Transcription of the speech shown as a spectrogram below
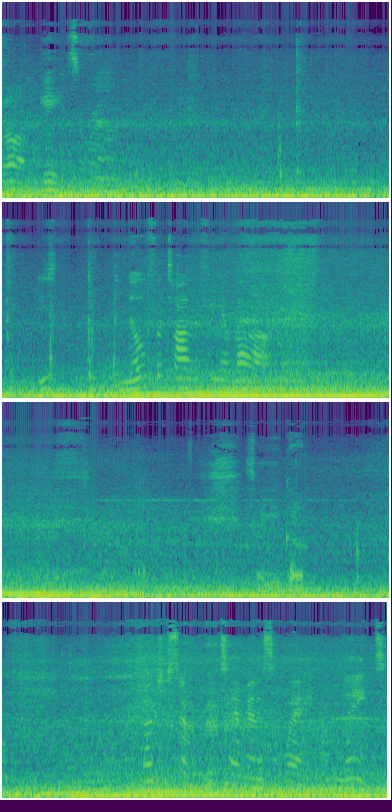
Got all the gates around. You, no photography allowed. So you go. I thought you said we were 10 minutes away. I'm late.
